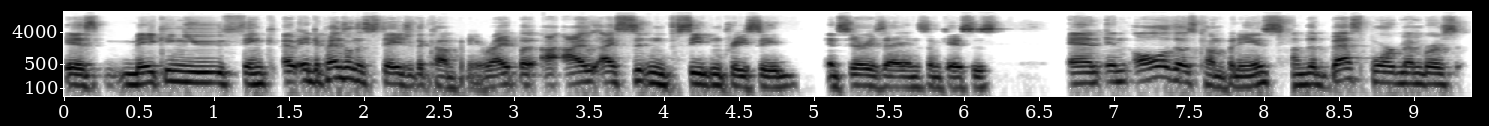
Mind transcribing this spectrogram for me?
is making you think. It depends on the stage of the company, right? But I, I sit in seed and pre-seed and Series A in some cases. And in all of those companies, the best board members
